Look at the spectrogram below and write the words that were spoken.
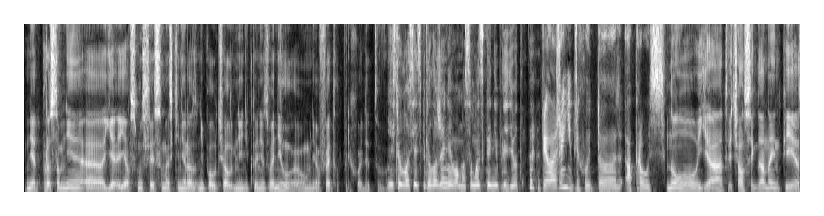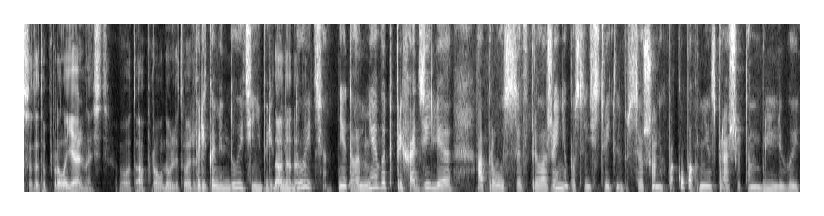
Нет, просто мне, э, я, я в смысле смс ни разу не получал, мне никто не звонил, у меня в этот приходит. Если у вас есть приложение, вам смс не придет. В приложении приходит э, опрос. Но я отвечал всегда на NPS, вот это про лояльность, вот, а про удовлетворение. Порекомендуете, не порекомендуете? Да, да, да, да. Нет, а мне вот приходили опросы в приложении после действительно после совершенных покупок, мне спрашивали, там, были ли вы,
